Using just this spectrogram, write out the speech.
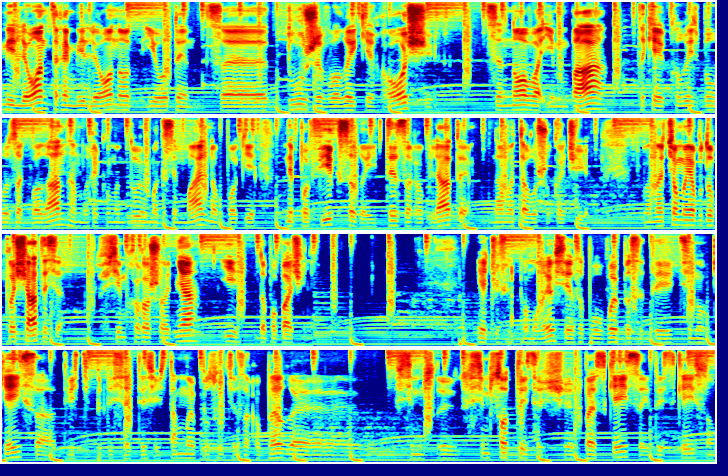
мільйон мільйон і один. Це дуже великі гроші. Це нова імба, таке як колись було за квалангом. Рекомендую максимально, поки не пофіксили, йти заробляти на металошукачі. Ну на цьому я буду прощатися. Всім хорошого дня і до побачення. Я чуть-чуть помилився, я забув виписати ціну кейса 250 тисяч. Там ми по суті заробили сім- е, 700 тисяч без кейса і десь з кейсом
